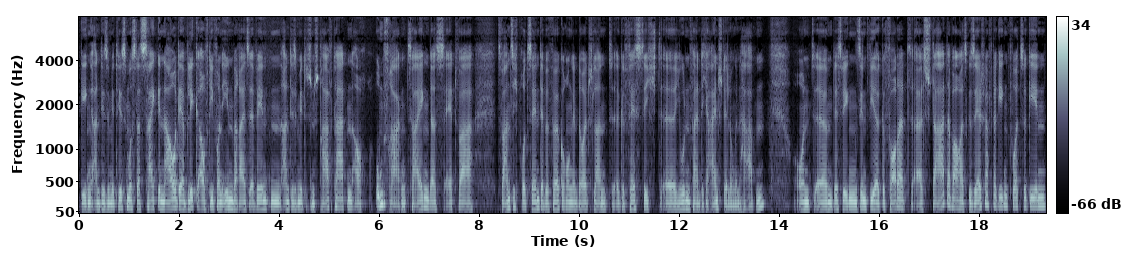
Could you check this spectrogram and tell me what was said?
gegen Antisemitismus. Das zeigt genau der Blick auf die von Ihnen bereits erwähnten antisemitischen Straftaten. Auch Umfragen zeigen, dass etwa 20 Prozent der Bevölkerung in Deutschland äh, gefestigt äh, judenfeindliche Einstellungen haben. Und ähm, deswegen sind wir gefordert, als Staat, aber auch als Gesellschaft dagegen vorzugehen.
